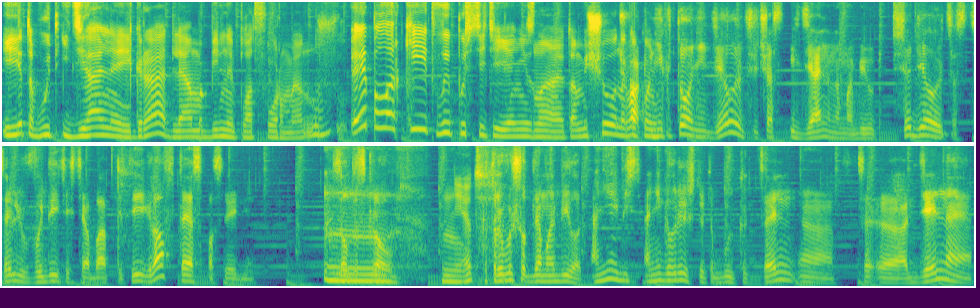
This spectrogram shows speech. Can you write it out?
И это будет идеальная игра для мобильной платформы. Ну, Apple Arcade выпустите, я не знаю, там еще на Чувак, какой-нибудь... никто не делает сейчас идеально на мобилке. Все делается с целью выдать из тебя бабки. Ты играл в тест последний, Zelda Scroll? Нет. который вышел для мобилок? Они, объяс- они говорили, что это будет как цель, э, ц- э, отдельная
